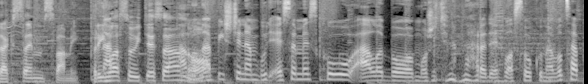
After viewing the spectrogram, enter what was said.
tak sem s vami. Prihlasujte sa. Áno, no. napíšte nám buď SMS-ku, alebo môžete nám nahrať aj hlasovku na WhatsApp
